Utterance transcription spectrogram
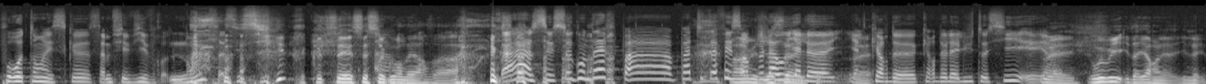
Pour autant, est-ce que ça me fait vivre Non, ça c'est sûr. Écoute, c'est secondaire ça. Bah, c'est secondaire, pas, pas tout à fait. C'est un peu là où il y a le, y a le cœur, de, cœur de la lutte aussi. Et, euh, Oui, oui, d'ailleurs, il,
